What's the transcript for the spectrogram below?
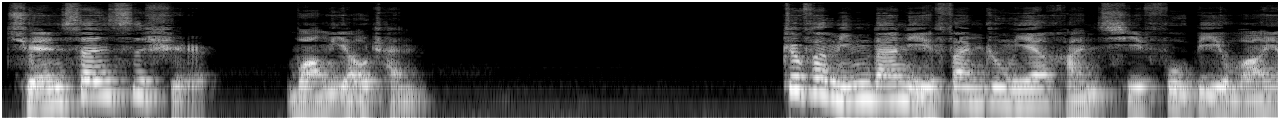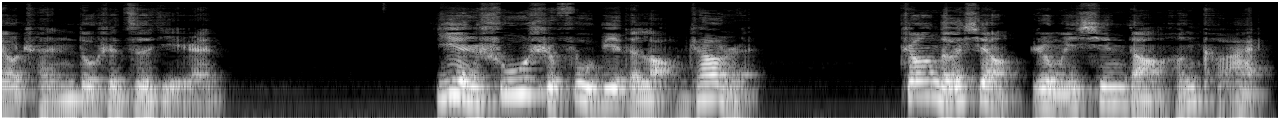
全三司使王尧臣。这份名单里，范仲淹、韩琦、复辟、王尧臣都是自己人。晏殊是复辟的老丈人，张德相认为新党很可爱，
